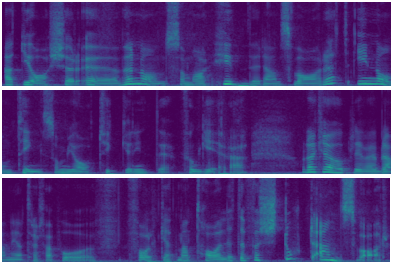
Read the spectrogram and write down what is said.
att jag kör över någon som har huvudansvaret i någonting som jag tycker inte fungerar. Och där kan jag uppleva ibland när jag träffar på folk att man tar lite för stort ansvar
